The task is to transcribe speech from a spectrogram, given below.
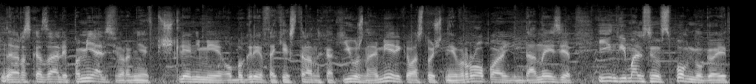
э, рассказали, поменялись, вернее, впечатлениями об игре в таких странах, как Южная Америка, Восточная Европа, Индонезия. И Инги Мальцев вспомнил, говорит,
